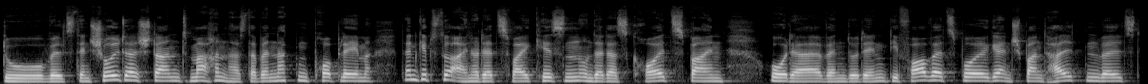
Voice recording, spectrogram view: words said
du willst den Schulterstand machen, hast aber Nackenprobleme, dann gibst du ein oder zwei Kissen unter das Kreuzbein oder wenn du den, die Vorwärtsbeuge entspannt halten willst,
